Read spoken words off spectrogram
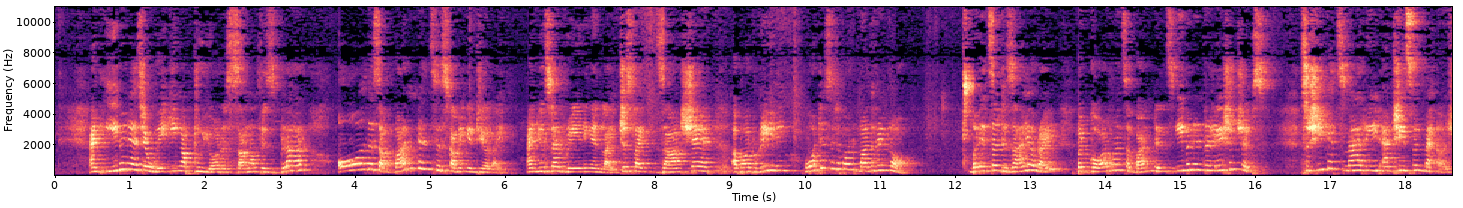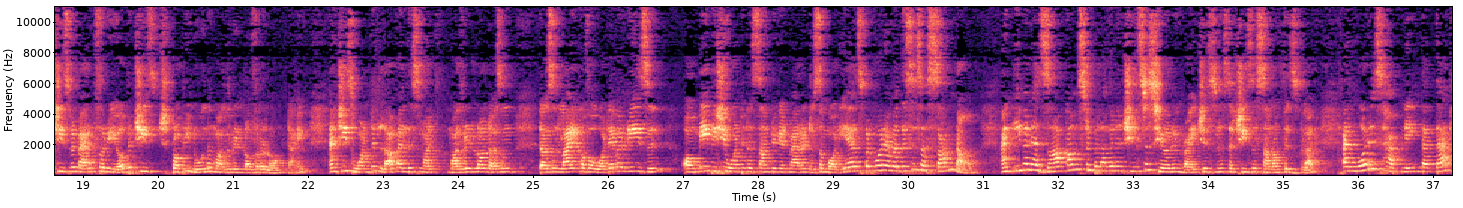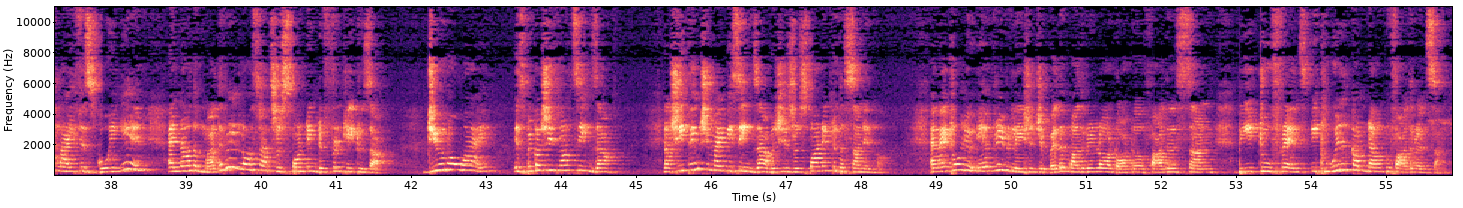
And even as you're waking up to you're a son of his blood, all this abundance is coming into your life. And you start reigning in life. Just like Zah shared about reigning, what is it about mother in law? But it's a desire, right? But God wants abundance even in relationships. So she gets married and she's been ma- uh, she's been married for a year, but she's probably known the mother-in-law for a long time, and she's wanted love, and this mother-in-law doesn't doesn't like her for whatever reason, or maybe she wanted her son to get married to somebody else, but whatever, this is a son now. And even as Zah comes to beloved and she's just hearing righteousness that she's the son of his blood. And what is happening? That that life is going in, and now the mother-in-law starts responding differently to Zah. Do you know why? It's because she's not seeing Zah. Now she thinks she might be seeing Zah, but she's responding to the son in her. And I told you, every relationship, whether mother in law, daughter, father, son, be it two friends, it will come down to father and son.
